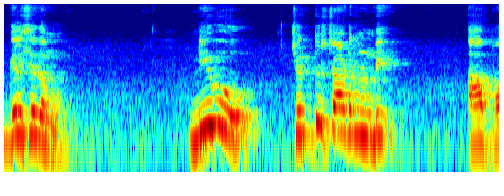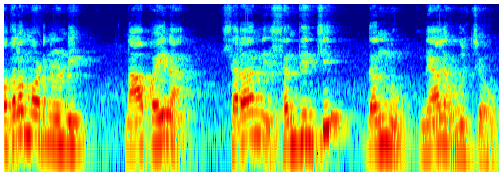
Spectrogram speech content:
గెలిచేదము. నీవు చెట్టు చాటు నుండి ఆ పొదల మాట నుండి నా పైన శరాన్ని సంధించి నన్ను నేల కూల్చావు.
